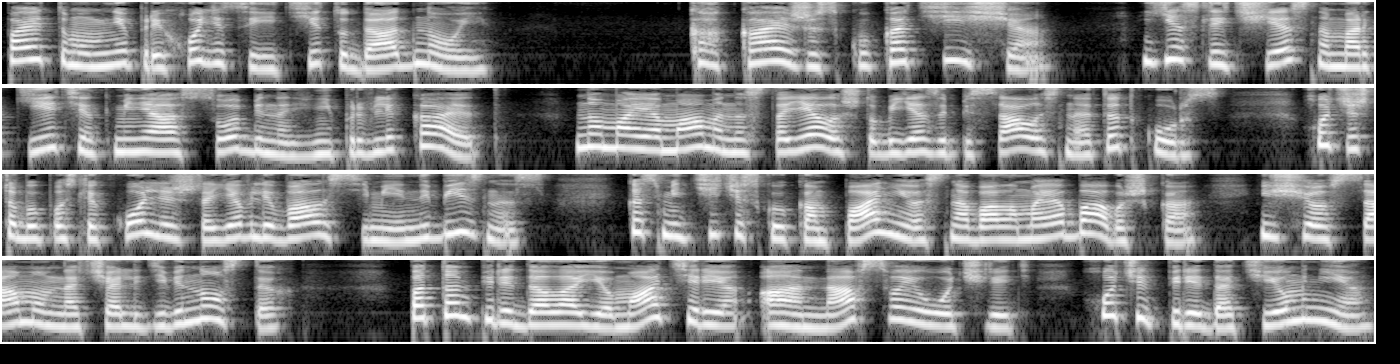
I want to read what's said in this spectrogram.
поэтому мне приходится идти туда одной. Какая же скукотища! Если честно, маркетинг меня особенно не привлекает – но моя мама настояла, чтобы я записалась на этот курс. Хочет, чтобы после колледжа я вливалась в семейный бизнес. Косметическую компанию основала моя бабушка еще в самом начале 90-х. Потом передала ее матери, а она, в свою очередь, хочет передать ее мне.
